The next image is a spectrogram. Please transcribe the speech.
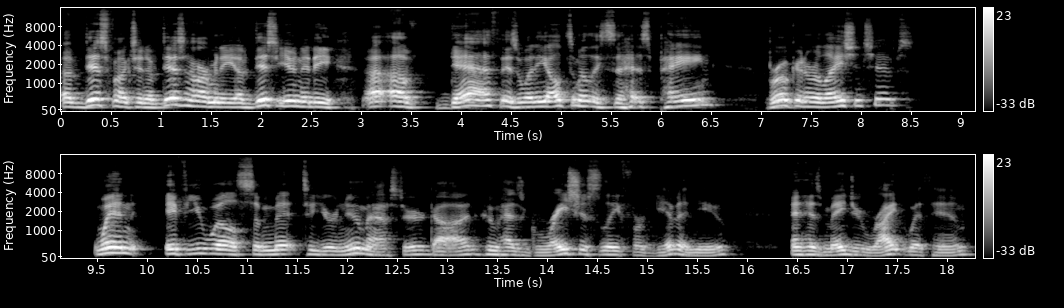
of dysfunction, of disharmony, of disunity, uh, of death, is what he ultimately says pain, broken relationships? When, if you will submit to your new master, God, who has graciously forgiven you and has made you right with him,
